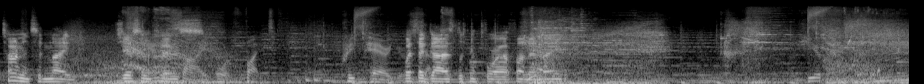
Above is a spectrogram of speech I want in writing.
Turn into night, just in case. Or fight. Prepare yourself. What the guy's looking for out on the night. Here.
